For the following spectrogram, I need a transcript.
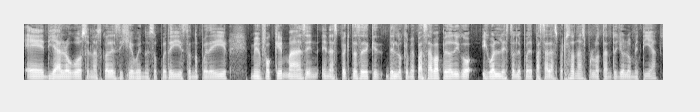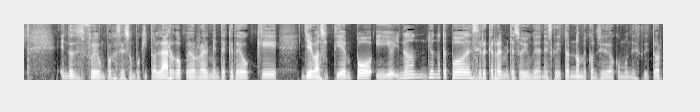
eh, diálogos en los cuales dije, bueno, eso puede ir, esto no puede ir. Me enfoqué más en, en aspectos de, que, de lo que me pasaba, pero digo, igual esto le puede pasar a las personas, por lo tanto yo lo metía. Entonces fue un proceso un poquito largo, pero realmente creo que lleva su tiempo y, y no, yo no te puedo decir que realmente soy un gran escritor, no me considero como un escritor,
